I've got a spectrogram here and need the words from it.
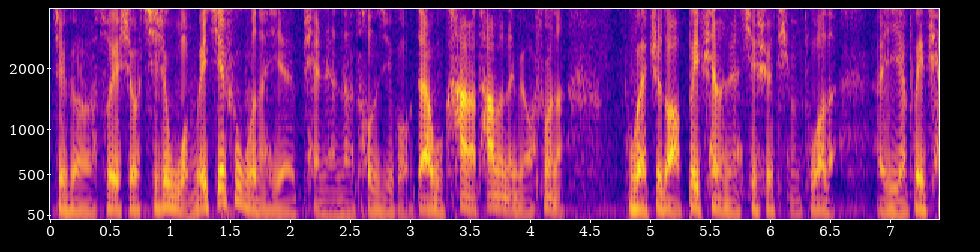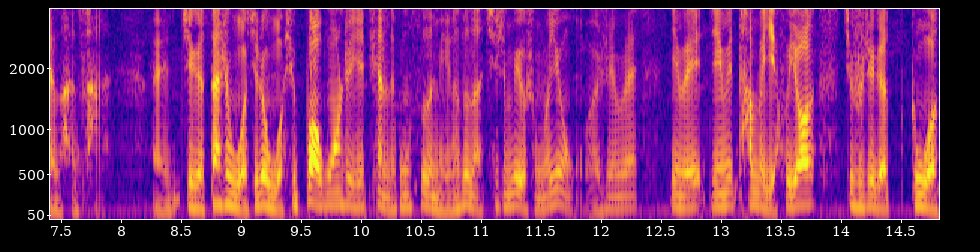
这个所以说其实我没接触过那些骗人的投资机构，但是我看了他们的描述呢。我也知道被骗的人其实挺多的，呃，也被骗得很惨。哎，这个，但是我觉得我去曝光这些骗子公司的名字呢，其实没有什么用。我认为，因为因为他们也会要，就是这个给我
